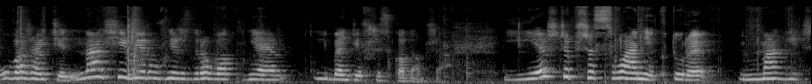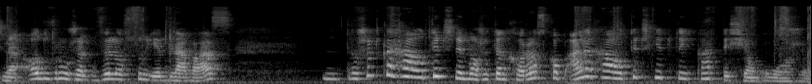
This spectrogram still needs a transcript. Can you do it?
uważajcie na siebie również zdrowotnie i będzie wszystko dobrze. Jeszcze przesłanie, które magiczne od wróżek wylosuję dla Was troszeczkę chaotyczny może ten horoskop, ale chaotycznie tutaj karty się ułożyły.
